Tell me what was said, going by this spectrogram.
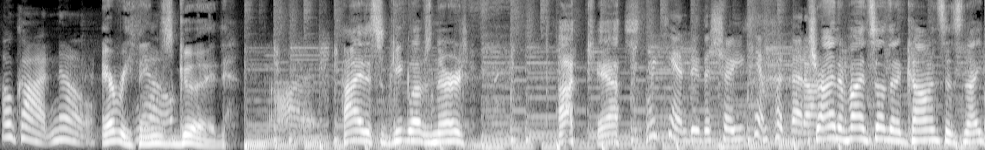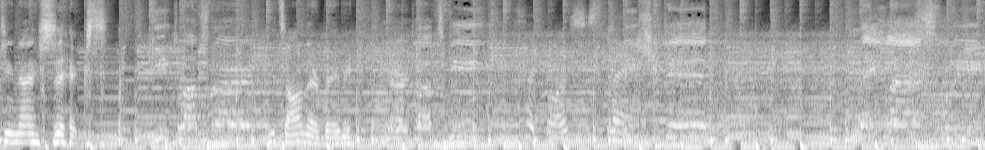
Oh God, no. Everything's No. good. God. Hi, this is Geek Loves Nerd podcast. We can't do the show. You can't put that on. Trying to find something in common since 1996. Geek loves nerd, It's on there, baby. nerd loves geek. It's the grossest thing. She did late last week.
